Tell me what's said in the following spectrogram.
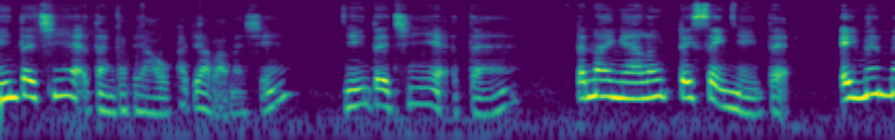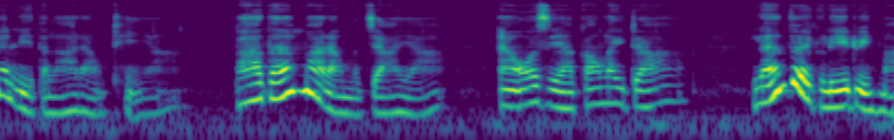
ိမ့်သက်ချင်းရဲ့အတန်ကဗျာကိုဖတ်ပြပါမယ်ရှင်ငိမ့်သက်ချင်းရဲ့အတန်တနိုင်ငံလုံးတိတ်ဆိတ်ငိမ့်သက်အိမ်မက်မက်နေသလားတောင်ထင်ရဘာသမ်းမှတောင်မကြားရအံ့ဩစရာကောင်းလိုက်တာလမ်းသွယ်ကလေးတွေမှ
